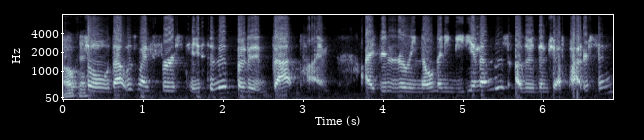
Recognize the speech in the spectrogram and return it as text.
Okay. So that was my first taste of it, but at that time, I didn't really know many media members other than Jeff Paterson,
